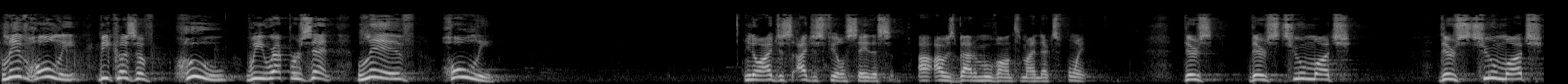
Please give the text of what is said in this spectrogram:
Live holy because of who we represent. Live holy. You know, I just, I just feel say this. I, I was about to move on to my next point. There's, there's too much, there's too much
